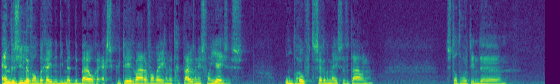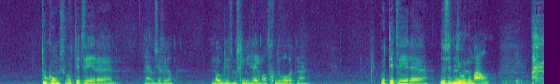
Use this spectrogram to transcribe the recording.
En de zielen van degenen die met de bijl geëxecuteerd waren vanwege het getuigenis van Jezus. Onthoofd, zeggen de meeste vertalingen. Dus dat wordt in de toekomst, wordt dit weer, uh, hoe zeg je dat? Mode is misschien niet helemaal het goede woord, maar wordt dit weer, uh, dus het nieuwe normaal.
